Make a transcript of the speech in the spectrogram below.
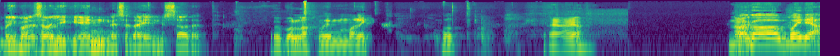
võib-olla see oligi enne seda eelmist saadet. võib-olla. võimalik vot. ja, jah. No.. aga ma ei tea,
